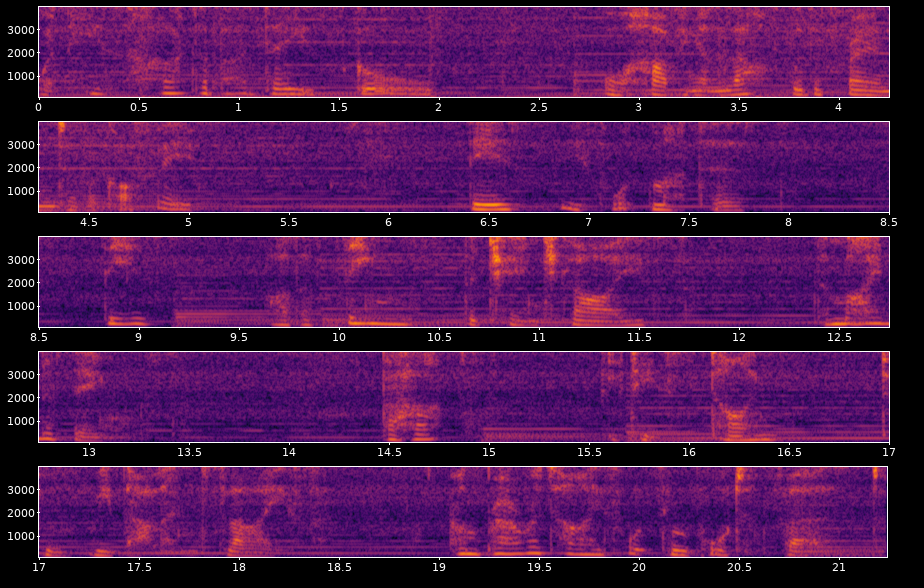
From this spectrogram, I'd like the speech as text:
when he's had a bad day at school. Or having a laugh with a friend over coffee. This is what matters. These are the things that change lives, the minor things. Perhaps it is time to rebalance life and prioritize what's important first.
